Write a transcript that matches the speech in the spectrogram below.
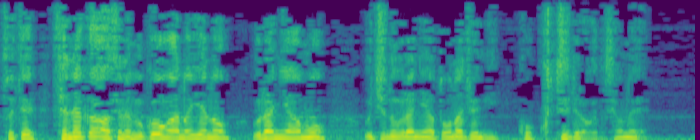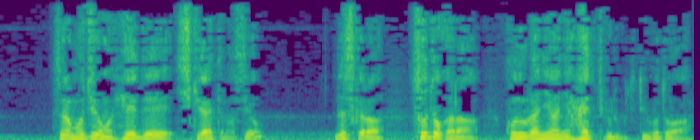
そして背中合わせの向こう側の家の裏庭もうちの裏庭と同じようにこうくっついてるわけですよね。それはもちろん塀で仕切られてますよ。ですから、外からこの裏庭に入ってくるっていうことは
